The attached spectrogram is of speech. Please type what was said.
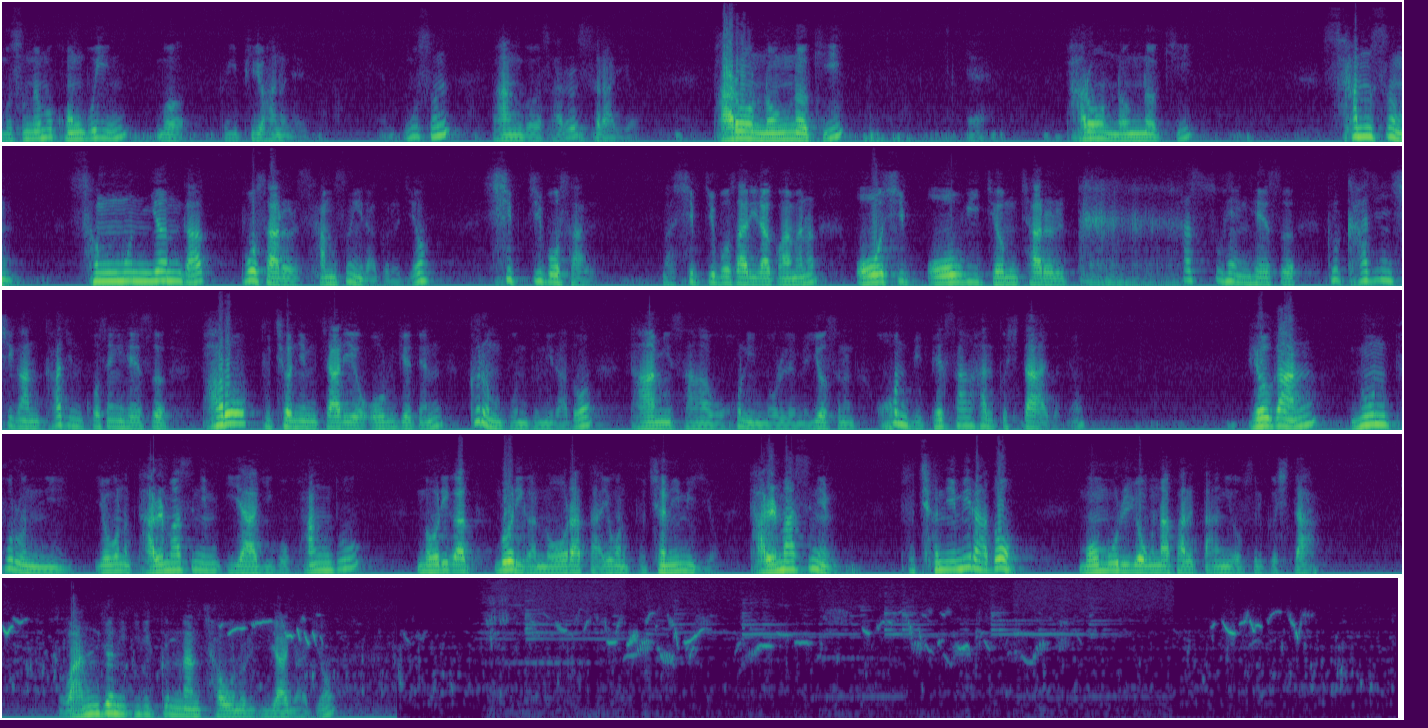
무슨 놈의 공부인 뭐 그게 필요하느냐? 무슨 반거사를 쓰라리요? 바로 넉넉히 예, 바로 넉넉히 삼승 성문연각 보살을 삼승이라 그러죠. 십지보살, 십지보살이라고 하면은 55위 점차를 다 수행해서 그 가진 시간, 가진 고생해서 바로 부처님 자리에 오르게 된 그런 분들이라도 담이 상하고 혼이 놀래며 여서는 혼비 백상할 것이다. 이거죠. 벽안 눈 푸른 이 요거는 달마스님 이야기고 황두 놀이가 머리가 노랗다. 요거는 부처님이죠. 달마스님 부처님이라도 몸을 용납할 땅이 없을 것이다. 완전히 일이 끝난 차원을 이야기하죠.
